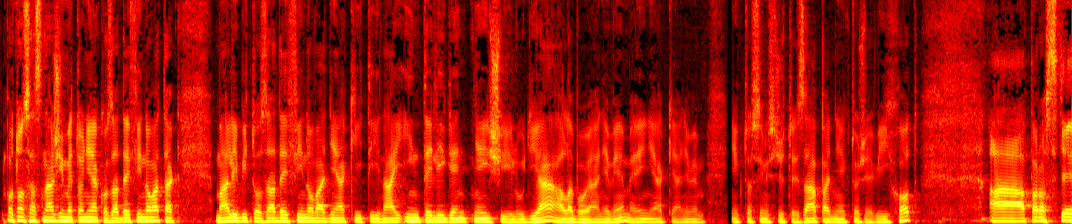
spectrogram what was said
Potom sa snažíme to nejako zadefinovať, tak mali by to zadefinovať nejakí tí najinteligentnejší ľudia, alebo ja neviem, hej, nejaký, ja neviem, niekto si myslí, že to je západ, niekto, že je východ. A proste,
